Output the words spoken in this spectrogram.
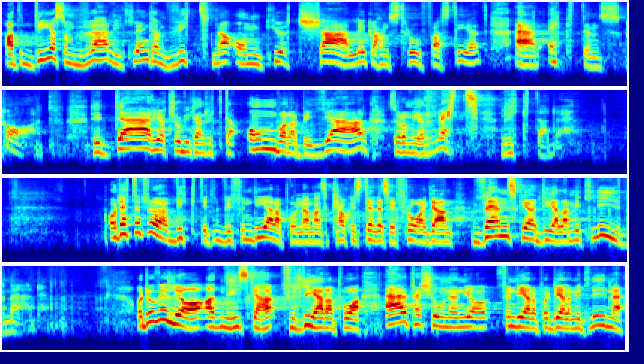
Att det som verkligen kan vittna om Guds kärlek och hans trofasthet är äktenskap. Det är där jag tror vi kan rikta om våra begär så de är rätt riktade. Och detta tror jag är viktigt att vi funderar på när man kanske ställer sig frågan, vem ska jag dela mitt liv med? Och då vill jag att ni ska fundera på, är personen jag funderar på att dela mitt liv med,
